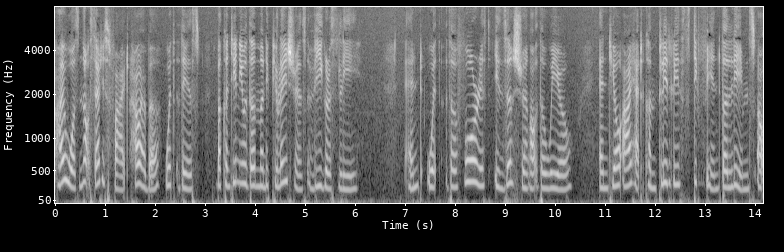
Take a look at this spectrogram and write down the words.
I was not satisfied, however, with this, but continued the manipulations vigorously, and with the fullest exertion of the will, until I had completely stiffened the limbs of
